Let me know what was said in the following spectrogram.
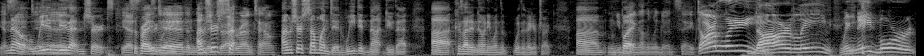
Yes, no, they we didn't do that in Schertz. Yes, surprisingly, did, I'm sure. drive so- around town. I'm sure someone did. We did not do that because I didn't know anyone th- with a pickup truck. Um, you but bang on the window and say, "Darlene, Darlene, we need more."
